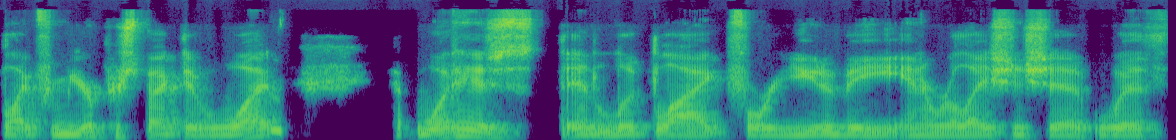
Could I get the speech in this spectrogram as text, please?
like, from your perspective, what what has it looked like for you to be in a relationship with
